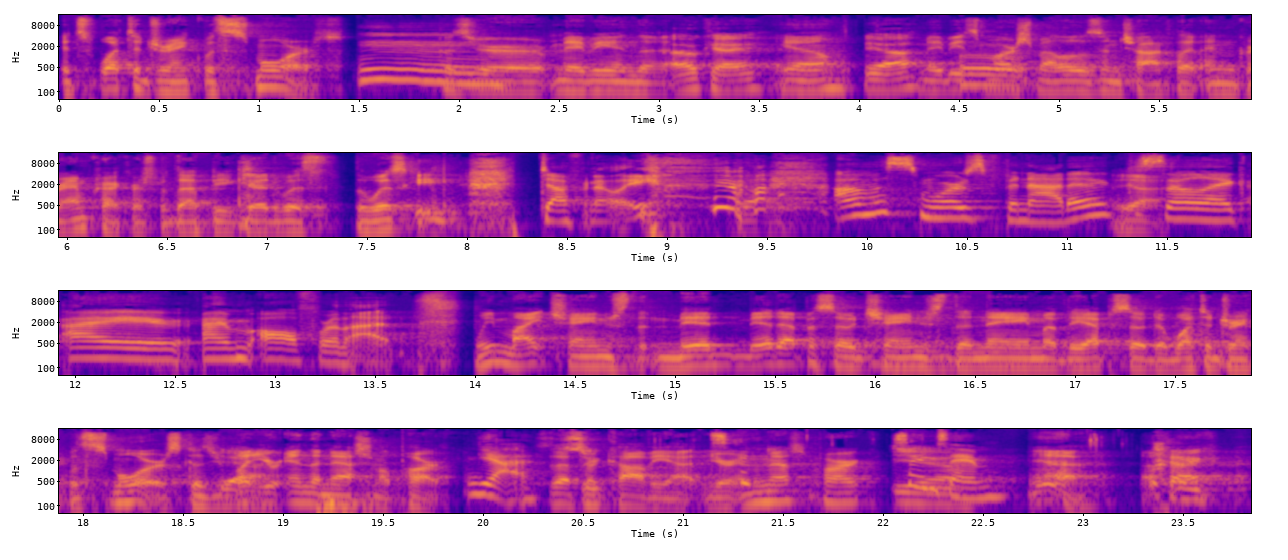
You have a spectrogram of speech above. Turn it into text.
It's what to drink with s'mores Mm. because you're maybe in the Okay. You know, Yeah. Maybe it's marshmallows and chocolate and graham crackers. Would that be good with the whiskey? Definitely. I'm a s'mores fanatic, Yeah. so like I I'm all for that. We might change the mid mid episode change the name of the episode to what to drink with s'mores because Yeah. but you're in the national park. Yeah. So that's your caveat. You're in the national park. Same Yeah. same. Yeah. Okay.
